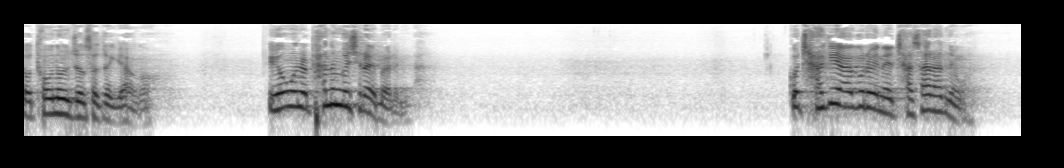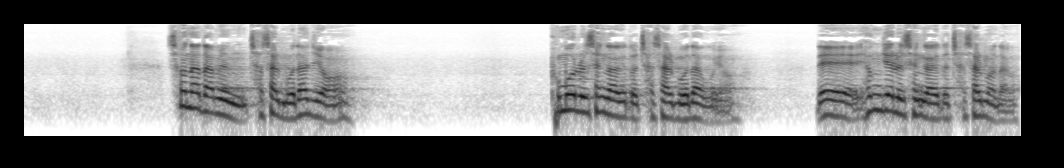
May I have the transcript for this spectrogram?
또 돈을 줘서 저기 하고 영혼을 파는 것이라 이 말입니다. 그 자기 악으로 인해 자살한 영혼. 선하다면 자살 못하죠. 부모를 생각해도 자살 못하고요. 내 형제를 생각해도 자살 못하고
